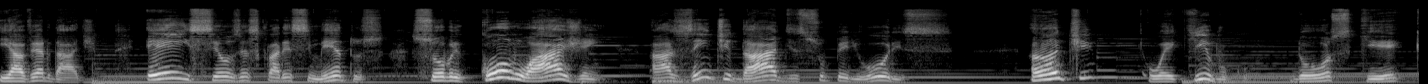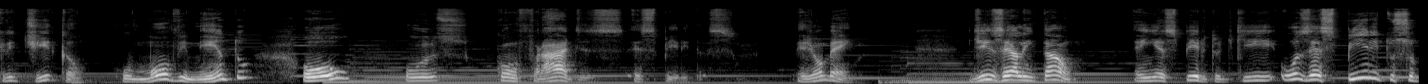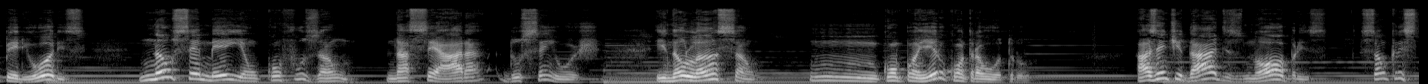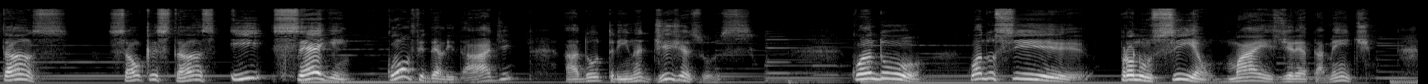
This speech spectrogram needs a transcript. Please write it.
e à verdade. Eis seus esclarecimentos sobre como agem as entidades superiores ante o equívoco dos que criticam o movimento ou os confrades espíritas. Vejam bem, Diz ela então, em espírito, que os espíritos superiores não semeiam confusão na seara do Senhor e não lançam um companheiro contra outro. As entidades nobres são cristãs, são cristãs e seguem com fidelidade a doutrina de Jesus. Quando, quando se pronunciam mais diretamente,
